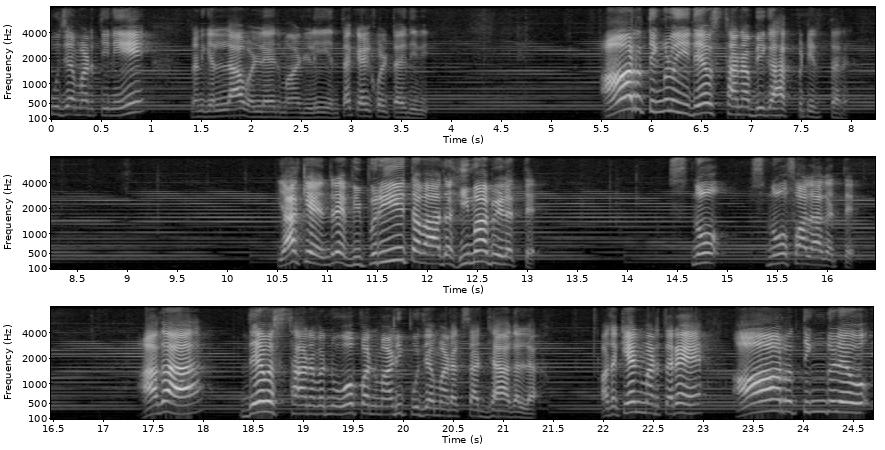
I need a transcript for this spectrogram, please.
ಪೂಜೆ ಮಾಡ್ತೀನಿ, ನನಗೆಲ್ಲ ಒಳ್ಳೇದು ಮಾಡಲಿ ಅಂತ ಕೇಳ್ಕೊಳ್ತಾ ಇದ್ದೀವಿ. ಆರು ತಿಂಗಳು ಈ ದೇವಸ್ಥಾನ ಬೀಗ ಹಾಕ್ಬಿಟ್ಟಿರ್ತಾರೆ. ಯಾಕೆ ಅಂದರೆ ವಿಪರೀತವಾದ ಹಿಮ ಬೀಳತ್ತೆ. ಸ್ನೋ, ಸ್ನೋಫಾಲ್ ಆಗತ್ತೆ. ಆಗ ದೇವಸ್ಥಾನವನ್ನು ಓಪನ್ ಮಾಡಿ ಪೂಜೆ ಮಾಡಕ್ ಸಾಧ್ಯ ಆಗಲ್ಲ. ಅದಕ್ಕೇನು ಮಾಡ್ತಾರೆ? ಆರು ತಿಂಗಳು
